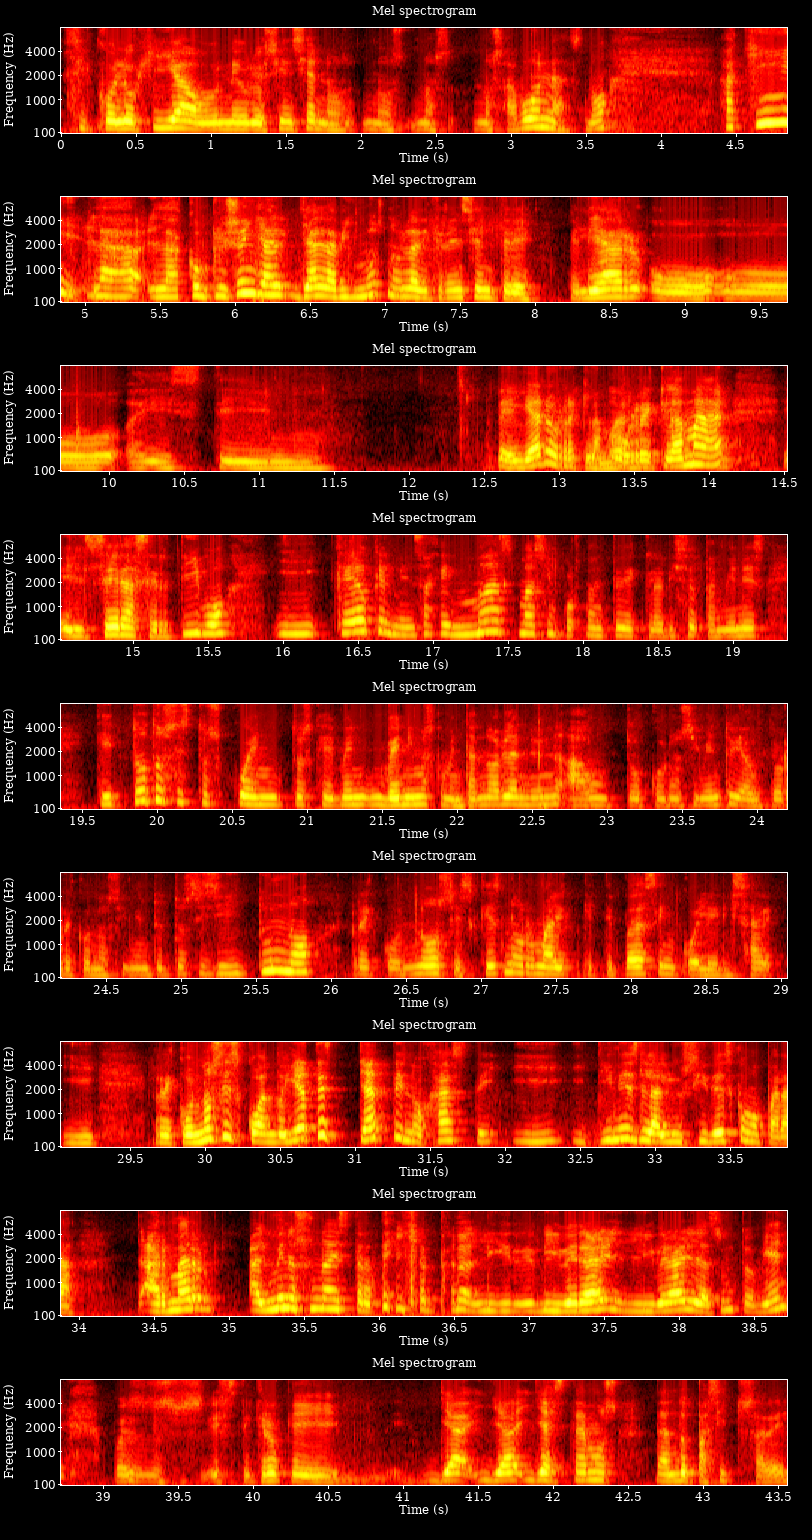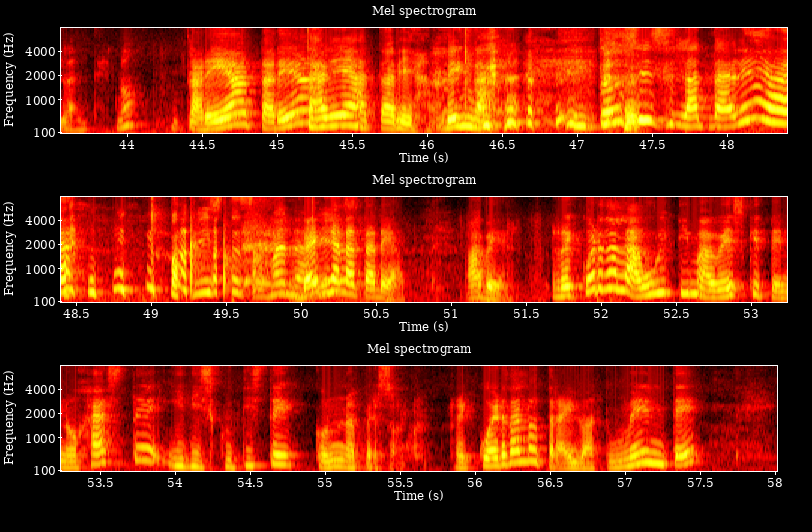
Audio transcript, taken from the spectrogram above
neuropsicología o neurociencia nos, nos, abonas, ¿no? Aquí la, conclusión ya, ya, la vimos, ¿no? La diferencia entre pelear o, o este Pelear o reclamar. O reclamar, el ser asertivo. Y creo que el mensaje más, más importante de Clarisa también es que todos estos cuentos que venimos comentando hablan de un autoconocimiento y autorreconocimiento. Entonces, si tú no reconoces que es normal que te puedas encolerizar y reconoces cuando ya te, ya te enojaste y, y tienes la lucidez como para armar al menos una estrategia para liberar, liberar el asunto bien, pues este, creo que ya, ya, ya estamos dando pasitos adelante, ¿no? Tarea, tarea. Tarea, tarea. Venga. Entonces, la tarea para esta semana. Venga la tarea. A ver, recuerda la última vez que te enojaste y discutiste con una persona. Recuérdalo, tráelo a tu mente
